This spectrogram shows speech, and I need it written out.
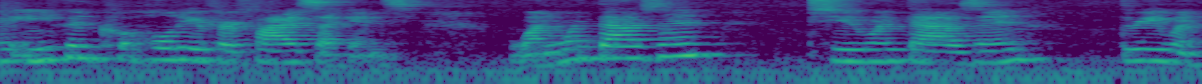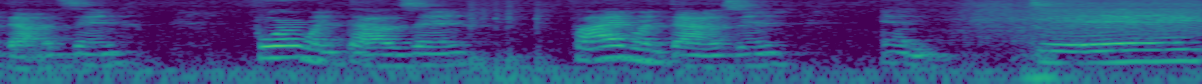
Right, and you can hold here for five seconds. One 1,000, two 1,000, three 1,000, four 1,000, five 1,000, and dig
